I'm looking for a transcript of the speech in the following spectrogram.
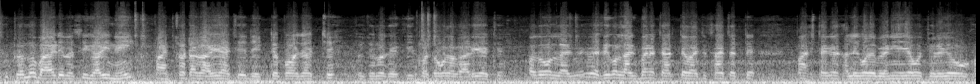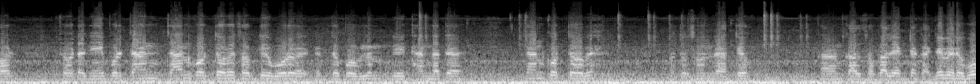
তো চলো বাইরে বেশি গাড়ি নেই। পাঁচ, ছটা গাড়ি আছে, দেখতে পাওয়া যাচ্ছে। তো চলো দেখি কতগুলো গাড়ি আছে। কতক্ষণ লাগবে? বেশিক্ষণ লাগবে না, চারটে বাজে, সাড়ে চারটে। পাঁচটাকে খালি করে বেরিয়ে যাব, চলে যাব ঘর। ছটা নিয়ে পরে চান চান করতে হবে সব থেকে বড়ো একটা প্রবলেম যে ঠান্ডাতে চান করতে হবে, অত শোন রাতেও। কারণ কাল সকালে একটা কাজে বেরোবো।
